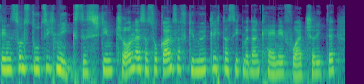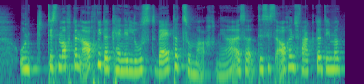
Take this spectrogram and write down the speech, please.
denn sonst tut sich nichts. Das stimmt schon. Also so ganz auf gemütlich, da sieht man dann keine Fortschritte. Und das macht dann auch wieder keine Lust, weiterzumachen. Ja? Also das ist auch ein Faktor, den man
